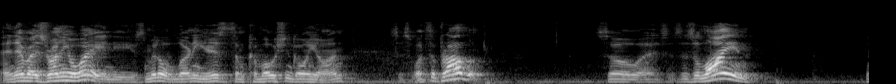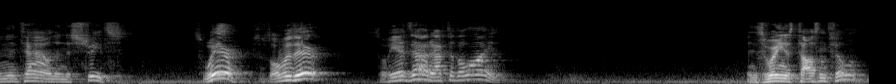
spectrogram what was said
and everybody's running away, and he's in the middle of learning. He hears some commotion going on. He says, "What's the problem?" So uh, "There's a lion in the town, in the streets." It's where? He says, "Over there." So he heads out after the lion. And he's wearing his and tefillin.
